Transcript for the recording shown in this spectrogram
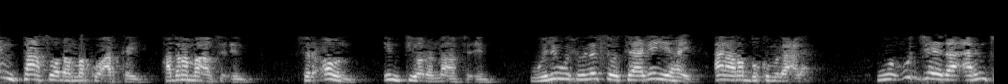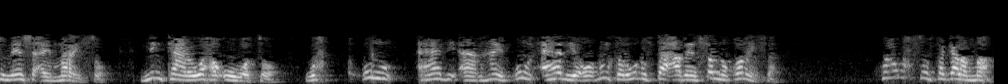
intaasoo dhan markuu arkay haddana ma anficin. Fircoon intii o dhan ma anficin. Weli wuxuu la soo taagan yahay ana rabbukum ulacla wuu u jeedaa arrintu meesha ay marayso. Ninkaana waxa uu wato wax ul caadi aan ahayn ul caadiya oo dhulka lagu dhuftaa abeesa noqonaysa. Waa wax suurtagala ma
